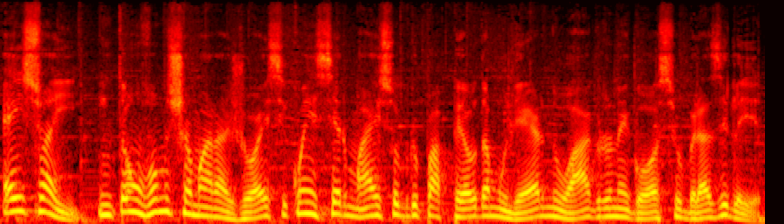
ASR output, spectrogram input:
É isso aí. Então vamos chamar a Joyce e conhecer mais sobre o papel da mulher no agronegócio brasileiro.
